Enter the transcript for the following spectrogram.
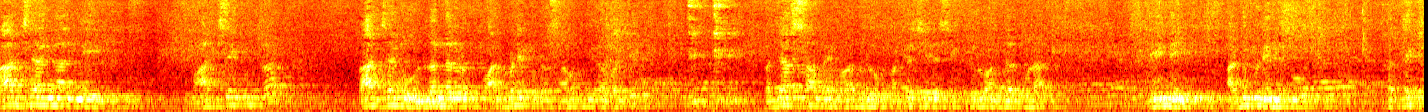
రాజ్యాంగాన్ని మార్చే కుట్ర రాజ్యాంగ ఉల్లంఘనలకు పాల్పడే కుట్ర సాగుతుంది కాబట్టి ప్రజాస్వామ్యవాదులు పక్కచేయ శక్తులు అందరూ కూడా దీన్ని అడ్డుకునేందుకు ప్రత్యక్ష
